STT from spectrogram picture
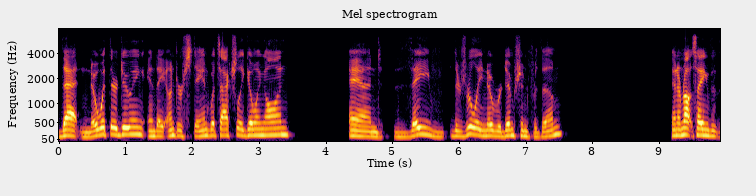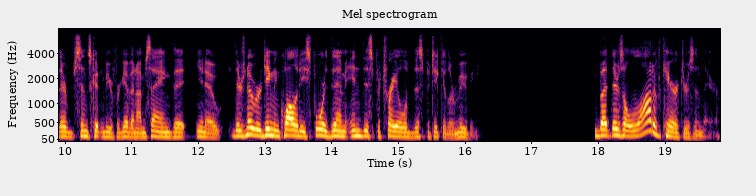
that know what they're doing and they understand what's actually going on. And they there's really no redemption for them. And i'm not saying that their sins couldn't be forgiven. I'm saying that you know there's no redeeming qualities for them in this portrayal of this particular movie but there's a lot of characters in there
